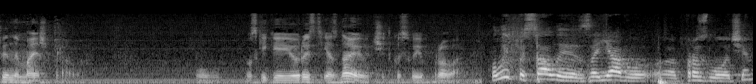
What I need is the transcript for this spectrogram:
ти не маєш права. Ну, Оскільки я юрист, я знаю чітко свої права. Коли писали заяву е, про злочин,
